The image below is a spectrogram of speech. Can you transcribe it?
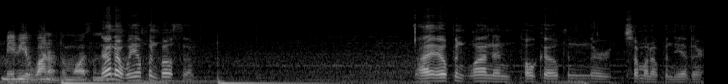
maybe one of them wasn't. No, no, we opened both of them. I opened one and Polka opened, or someone opened the other.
